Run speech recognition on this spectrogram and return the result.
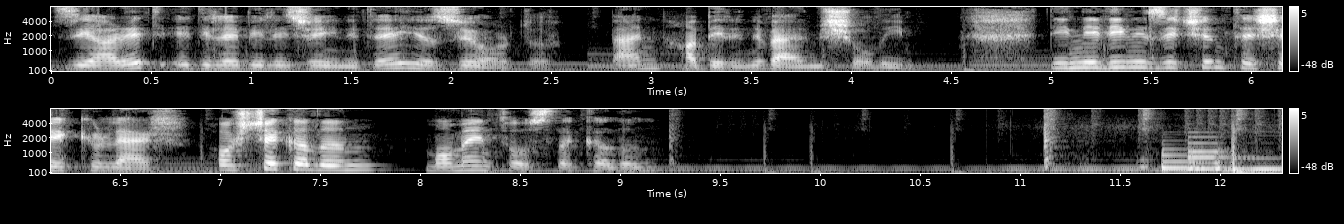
ziyaret edilebileceğini de yazıyordu. Ben haberini vermiş olayım. Dinlediğiniz için teşekkürler. Hoşçakalın, Momentos'ta kalın. Müzik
